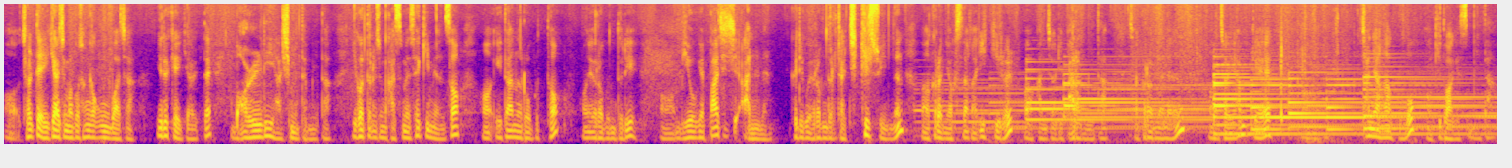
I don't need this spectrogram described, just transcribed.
어, 절대 얘기하지 말고 성경 공부하자. 이렇게 얘기할 때 멀리 하시면 됩니다. 이것들을 좀 가슴에 새기면서 어, 이단으로부터 어, 여러분들이 어, 미혹에 빠지지 않는 그리고 여러분들을 잘 지킬 수 있는 어, 그런 역사가 있기를 어, 간절히 바랍니다. 자 그러면은 어, 저희 함께 어, 찬양하고 어, 기도하겠습니다.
